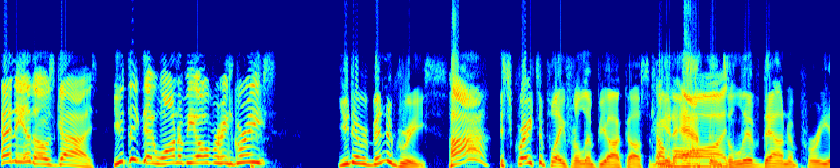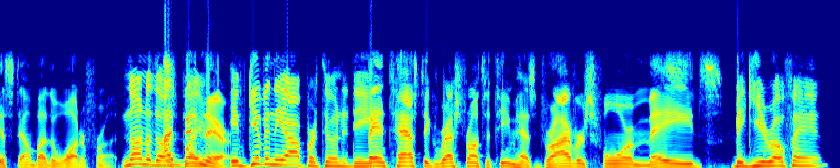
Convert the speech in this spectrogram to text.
Any of those guys. You think they want to be over in Greece? You've never been to Greece. Huh? It's great to play for Olympiacos and Come be in Athens on. and live down in Piraeus down by the waterfront. None of those I've players- been there. If given the opportunity, Fantastic restaurants. The team has drivers for 'em, maids. big Euro fan.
